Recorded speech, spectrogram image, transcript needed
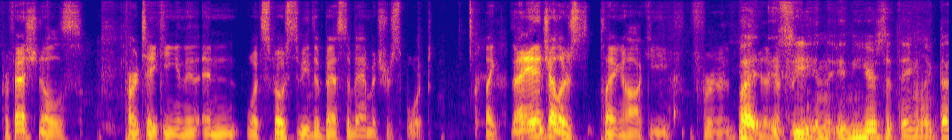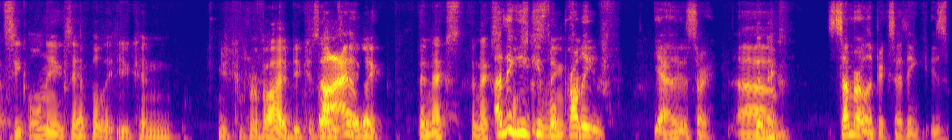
professionals partaking in the, in what's supposed to be the best of amateur sport? Like the NHLers playing hockey for but see and, and here's the thing like that's the only example that you can you can provide because i I- like the next the next I think you can for probably prof- yeah, sorry. next- Um, Summer Olympics, I think, is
